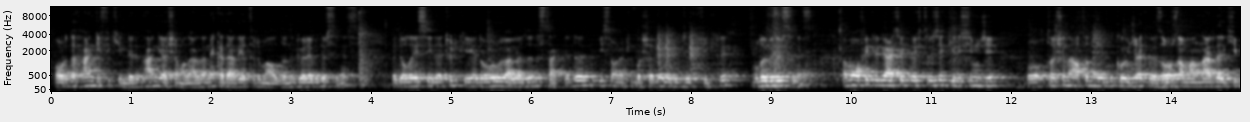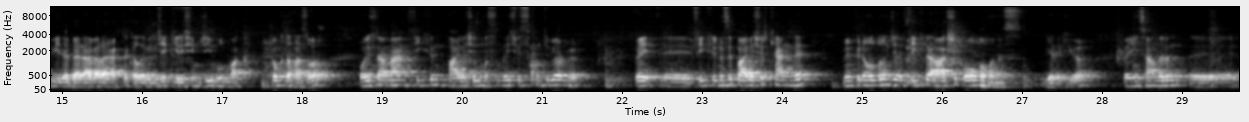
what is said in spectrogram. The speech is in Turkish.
orada hangi fikirlerin hangi aşamalarda ne kadar yatırım aldığını görebilirsiniz. Ve dolayısıyla Türkiye'ye doğru uyarladığınız takdirde bir sonraki başarılı olabilecek fikri bulabilirsiniz. Ama o fikri gerçekleştirecek girişimci, o taşın altına elini koyacak ve zor zamanlarda ekibiyle beraber ayakta kalabilecek girişimciyi bulmak çok daha zor. O yüzden ben fikrin paylaşılmasında hiçbir sıkıntı görmüyorum. Ve e, fikrinizi paylaşırken de mümkün olduğunca fikre aşık olmamanız gerekiyor. Ve insanların e,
